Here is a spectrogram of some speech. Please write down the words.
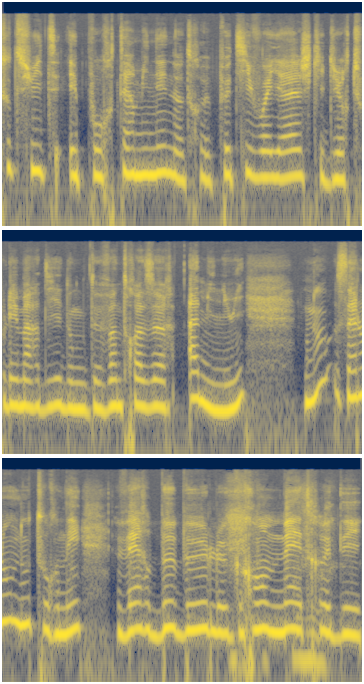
tout de suite et pour terminer notre petit voyage qui dure tous les mardis, donc de 23h à minuit, nous allons nous tourner vers Bebe, le grand maître des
